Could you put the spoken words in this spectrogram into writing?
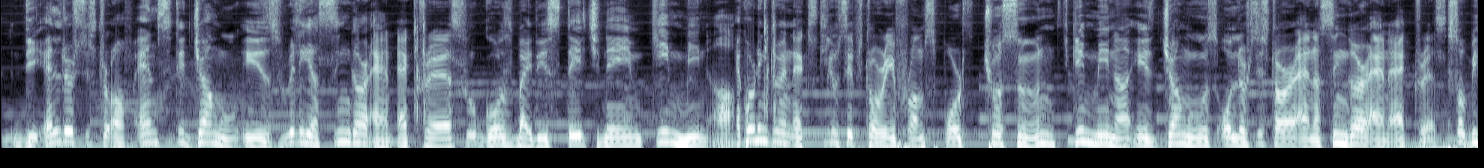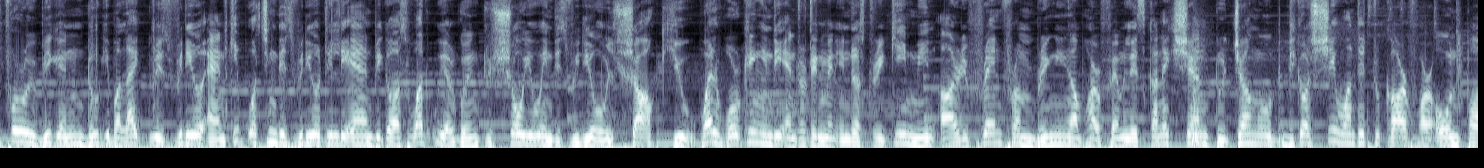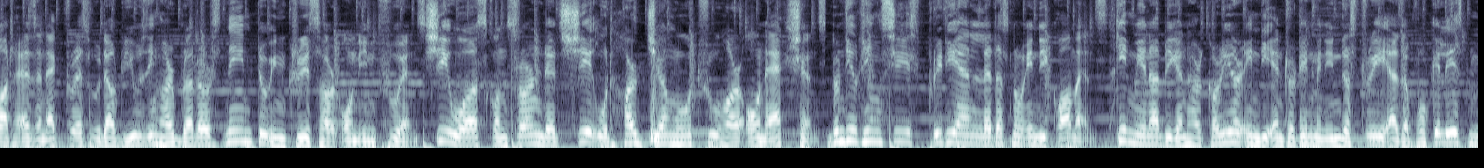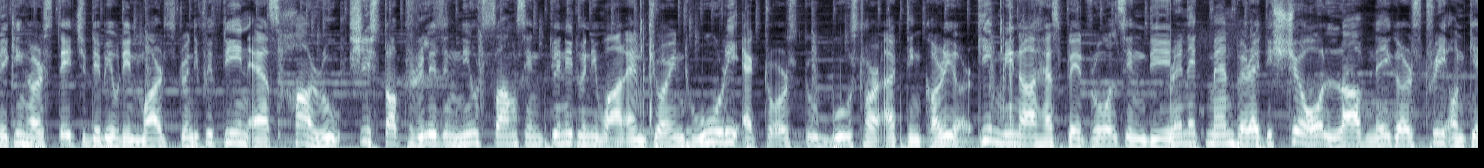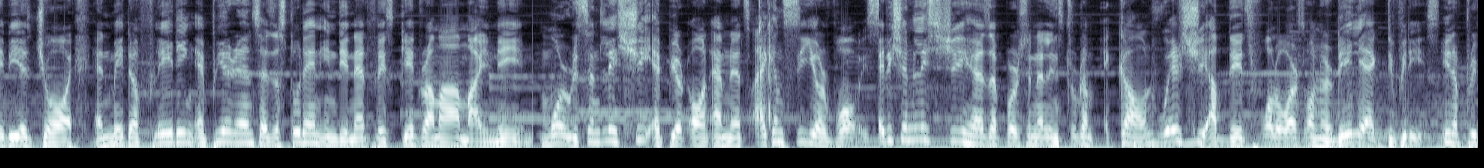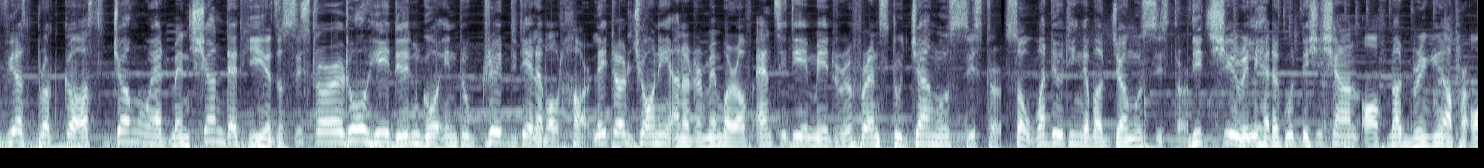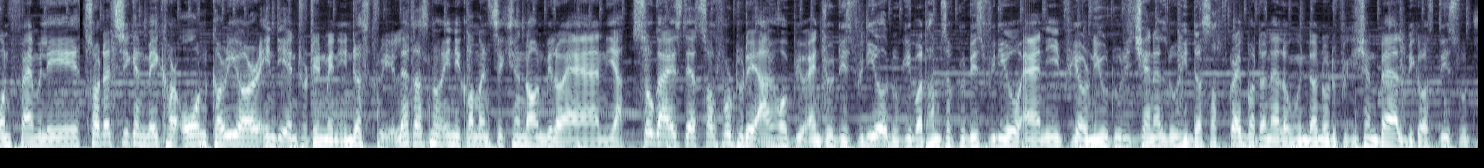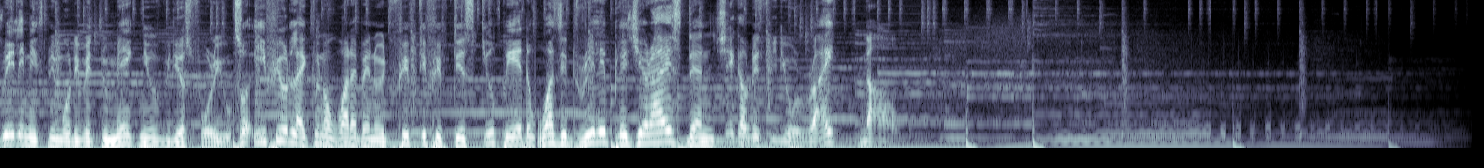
The elder sister of NCT Jungwoo is really a singer and actress who goes by the stage name Kim Min-a. According to an exclusive story from Sports Chosun, Kim Min-a is Jungwoo's older sister and a singer and actress. So before we begin, do give a like to this video and keep watching this video till the end because what we are going to show you in this video will shock you. While working in the entertainment industry, Kim Min-a refrained from bringing up her family's connection to Jungwoo because she wanted to carve her own path as as an actress without using her brother's name to increase her own influence. She was concerned that she would hurt Jungwoo through her own actions. Don't you think she is pretty and let us know in the comments. Kim Mina began her career in the entertainment industry as a vocalist making her stage debut in March 2015 as Haru. She stopped releasing new songs in 2021 and joined Woori Actors to boost her acting career. Kim Mina has played roles in the reenactment variety show Love Naggers 3 on KBS Joy And made a fleeting appearance as a student in the Netflix K-drama My Name. More recently, she appeared on Mnet's I Can See Your Voice. Additionally, she has a personal Instagram account where she updates followers on her daily activities. In a previous broadcast, Jungwoo had mentioned that he has a sister, though he didn't go into great detail about her. Later, Johnny, another member of NCT, made reference to Jungwoo's sister. So what do you think about Jungwoo's sister? Did she really had a good decision of not bringing up her own family so that she can make her own career in the entertainment industry. Let us know in the comment section down below and yeah. So guys, that's all for today. I hope you enjoyed this video. Do give a thumbs up to this video and if you're new to the channel, do hit the subscribe button along with the notification bell because this would really makes me motivate to make new videos for you. So if you'd like to know what happened with 50-50's Cupid, was it really plagiarized? Then check out this video right now.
